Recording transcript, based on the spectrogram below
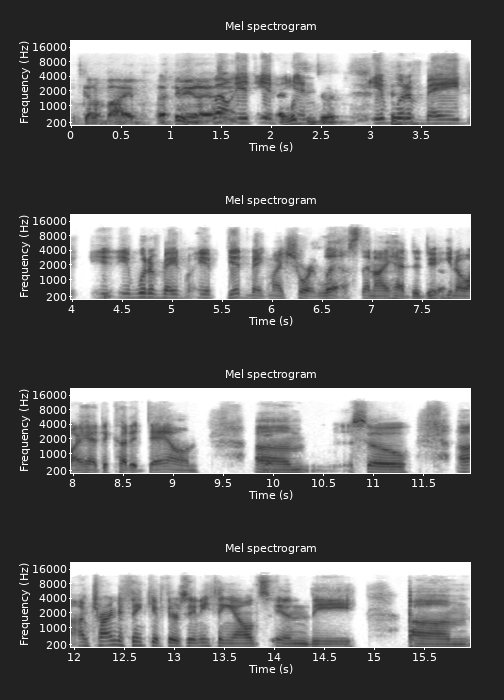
it's got a vibe. I mean, I, well, it it I listened and to it. it would have made it, it would have made it did make my short list, and I had to do Yeah. you know I had to cut it down. Yeah. Um, so uh, I'm trying to think if there's anything else in the. Um,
